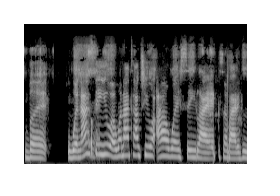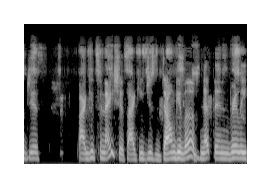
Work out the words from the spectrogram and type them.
But when I see you or when I talk to you, I always see like somebody who just like you're tenacious like you just don't give up nothing really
